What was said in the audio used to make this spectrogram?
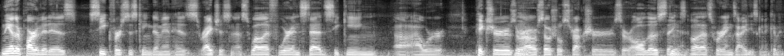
And the other part of it is seek first his kingdom and his righteousness. Well, if we're instead seeking uh, our pictures or Yeah. our social structures or all those things, well, that's where anxiety is going to come in.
